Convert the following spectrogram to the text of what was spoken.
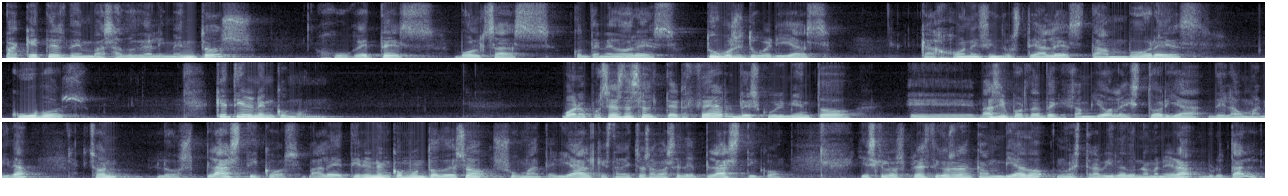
paquetes de envasado de alimentos, juguetes, bolsas, contenedores, tubos y tuberías, cajones industriales, tambores, cubos. ¿Qué tienen en común? Bueno, pues este es el tercer descubrimiento eh, más importante que cambió la historia de la humanidad. Son los plásticos, ¿vale? Tienen en común todo eso, su material, que están hechos a base de plástico. Y es que los plásticos han cambiado nuestra vida de una manera brutal.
